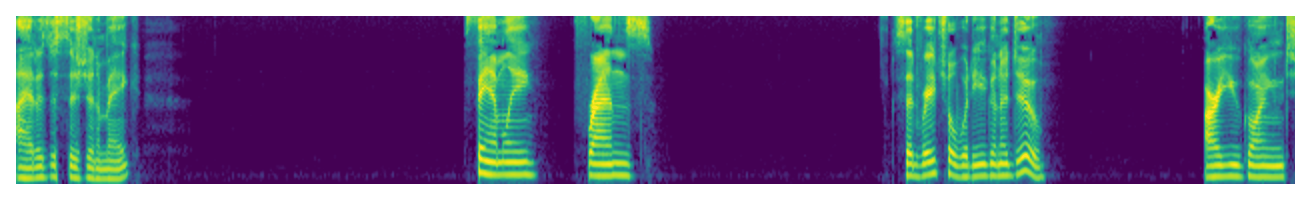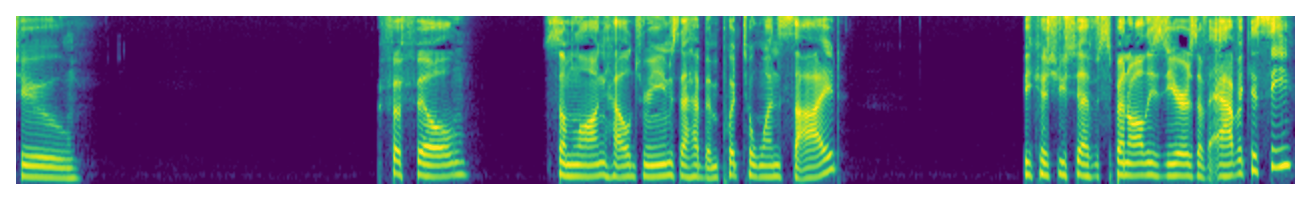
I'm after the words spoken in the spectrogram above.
I had a decision to make. Family, friends said, Rachel, what are you going to do? Are you going to fulfill some long held dreams that have been put to one side because you have spent all these years of advocacy?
